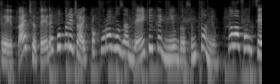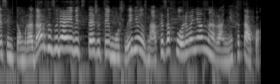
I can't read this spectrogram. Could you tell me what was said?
3 та 4 попереджають про хворобу за декілька днів до симптомів. Нова функція Симптом Радар дозволяє відстежити можливі ознаки захворювання на ранніх етапах.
